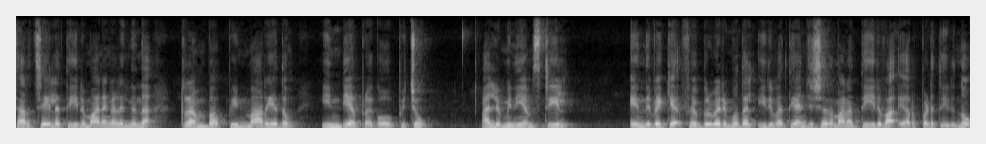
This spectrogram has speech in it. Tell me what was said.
ചർച്ചയിലെ തീരുമാനങ്ങളിൽ നിന്ന് ട്രംപ് പിന്മാറിയതും ഇന്ത്യ പ്രകോപിപ്പിച്ചു. അലുമിനിയം സ്റ്റീൽ എന്നിവയ്ക്ക് ഫെബ്രുവരി മുതൽ ഇരുപത്തിയഞ്ച് ശതമാനം തീരുവ ഏർപ്പെടുത്തിയിരുന്നു.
